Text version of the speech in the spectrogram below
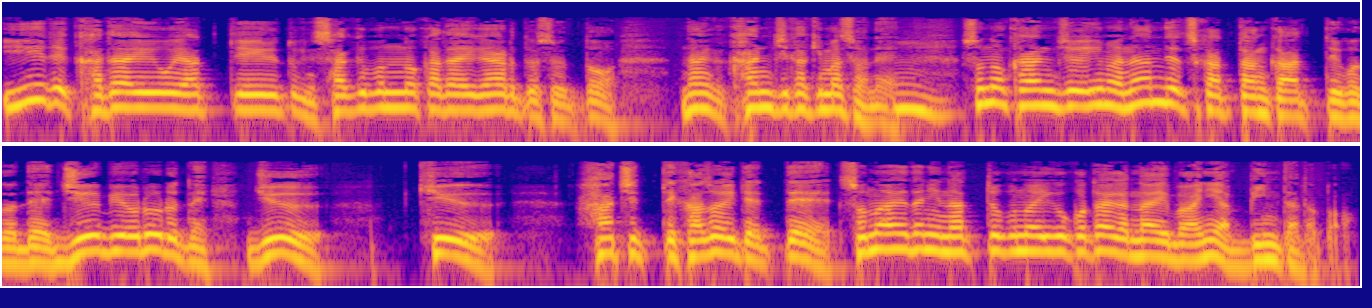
家で課題をやっている時に作文の課題があるとすると、何か漢字書きますよね。その漢字を今何で使ったんかっていうことで、10秒ルールで、10、9、8って数えてって、その間に納得のいく答えがない場合にはビンタだと。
